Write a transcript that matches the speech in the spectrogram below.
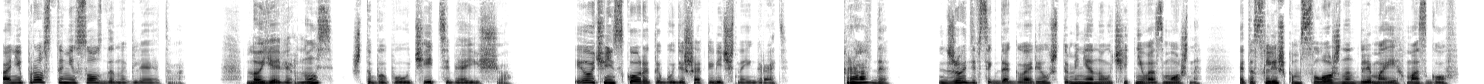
Они просто не созданы для этого. Но я вернусь, чтобы поучить тебя еще. И очень скоро ты будешь отлично играть. Правда? Джоди всегда говорил, что меня научить невозможно. Это слишком сложно для моих мозгов.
